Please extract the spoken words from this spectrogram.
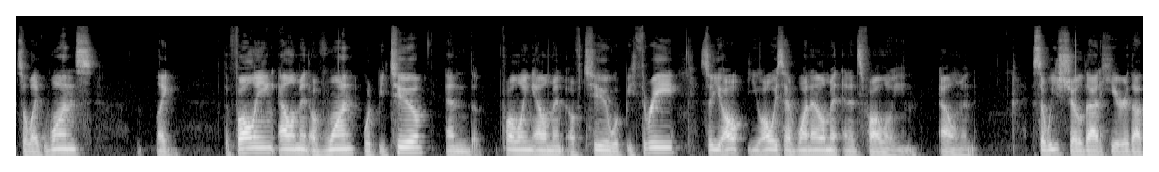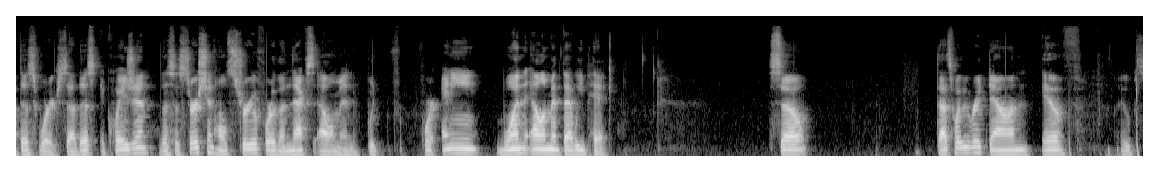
So like ones, like the following element of one would be two, and the following element of two would be three. So you all you always have one element and its following element. So we show that here that this works. That this equation, this assertion holds true for the next element, for any one element that we pick. So that's why we write down if, oops,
